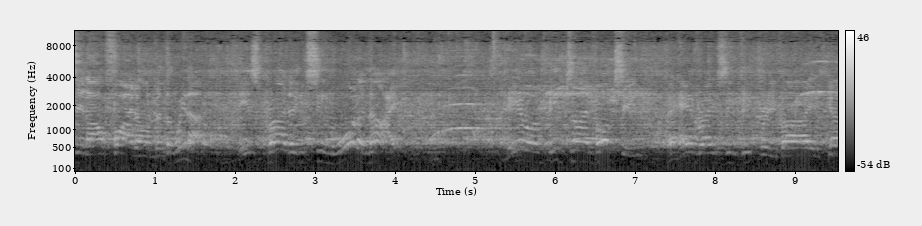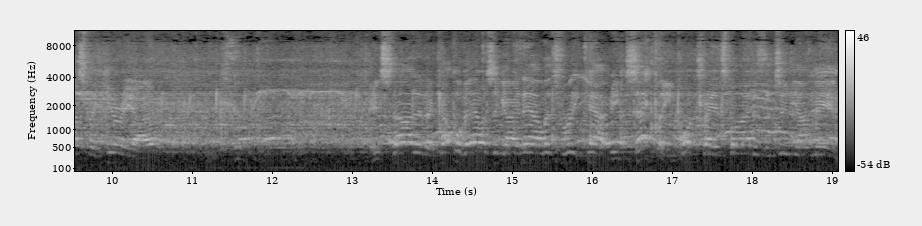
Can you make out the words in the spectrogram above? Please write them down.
Said, I'll fight on. But the winner is Pradeep Singh. What a night. Here on Big Time Boxing, a hand-raising victory by Gus Mercurio. It started a couple of hours ago now. Let's recap exactly what transpired as the two young men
